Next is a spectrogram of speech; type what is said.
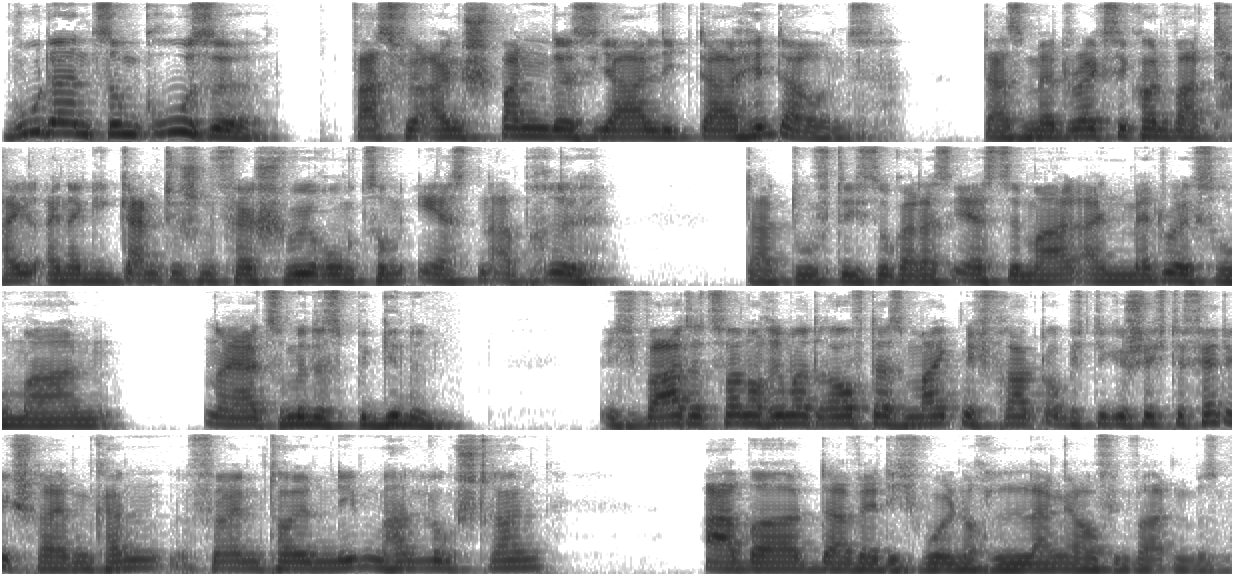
Wudern zum Gruße. Was für ein spannendes Jahr liegt da hinter uns. Das Madrexicon war Teil einer gigantischen Verschwörung zum 1. April. Da durfte ich sogar das erste Mal einen Madrex-Roman, naja, zumindest beginnen. Ich warte zwar noch immer drauf, dass Mike mich fragt, ob ich die Geschichte fertig schreiben kann für einen tollen Nebenhandlungsstrang, aber da werde ich wohl noch lange auf ihn warten müssen.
